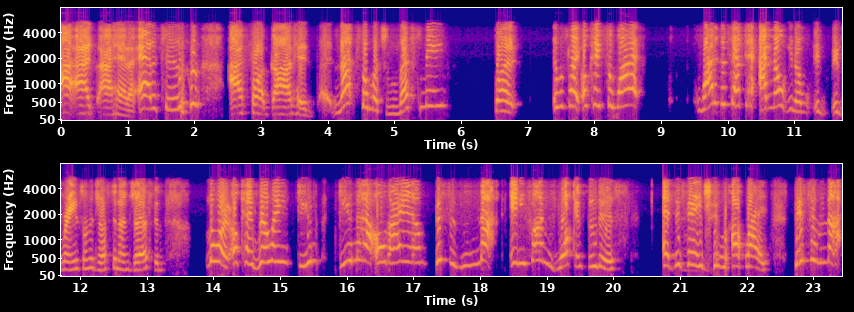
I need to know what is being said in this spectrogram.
I I, I had an attitude. I thought God had uh, not so much left me, but it was like, okay, so why why did this have to? Ha- I know, you know, it, it rains on the just and unjust, and Lord, okay, really? Do you do you know how old I am? This is not any fun walking through this at this age in my life. This is not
